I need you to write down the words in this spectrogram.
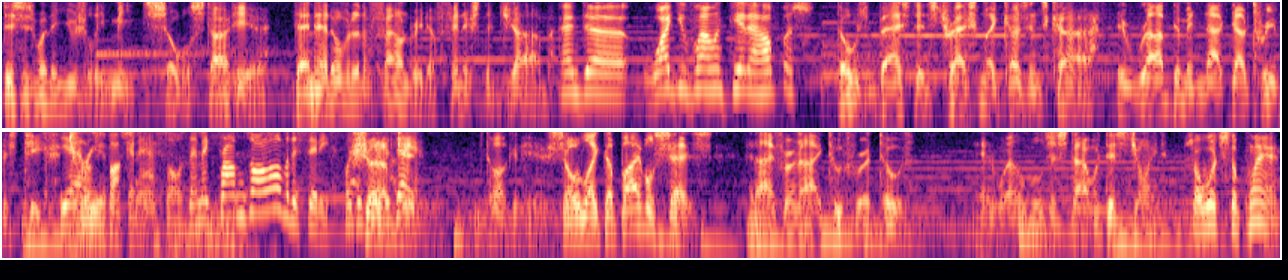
This is where they usually meet, so we'll start here, then head over to the foundry to finish the job. And, uh, why'd you volunteer to help us? Those bastards trashed my cousin's car. They robbed him and knocked out three of his teeth. Yeah, Three those of us. fucking assholes. They make problems all over the city. What'd you Shut up, today? kid. I'm talking here. So, like the Bible says, an eye for an eye, tooth for a tooth. And, well, we'll just start with this joint. So what's the plan?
